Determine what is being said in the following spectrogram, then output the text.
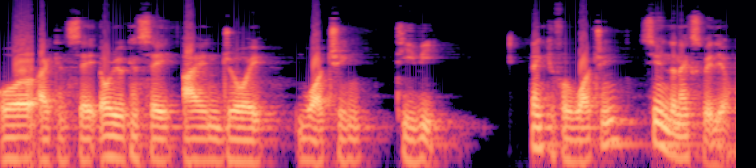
Or I can say, or you can say, I enjoy watching TV. Thank you for watching. See you in the next video.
